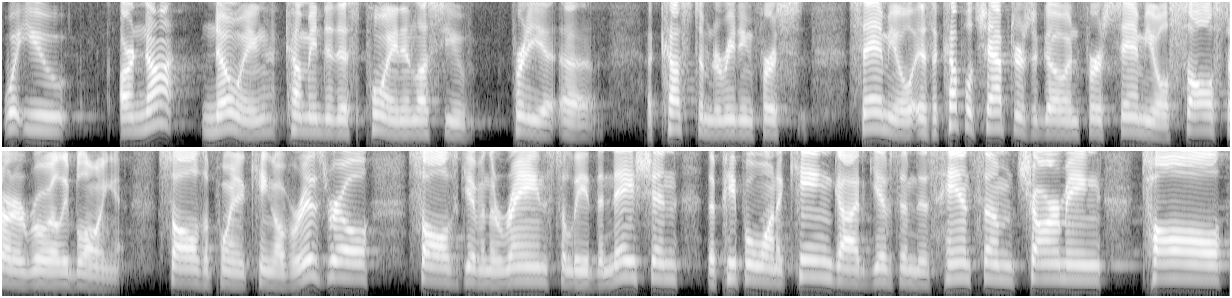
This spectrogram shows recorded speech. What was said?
what you are not knowing coming to this point, unless you've pretty uh, accustomed to reading First Samuel is a couple chapters ago in 1 Samuel, Saul started royally blowing it. Saul's appointed king over Israel. Saul's given the reins to lead the nation. The people want a king. God gives him this handsome, charming, tall,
